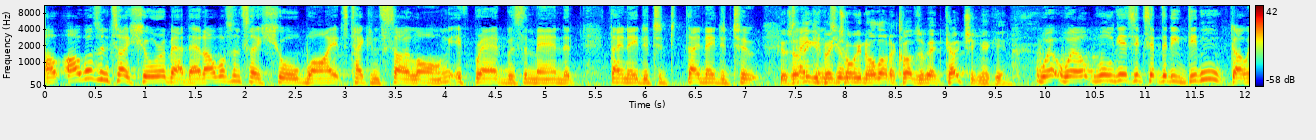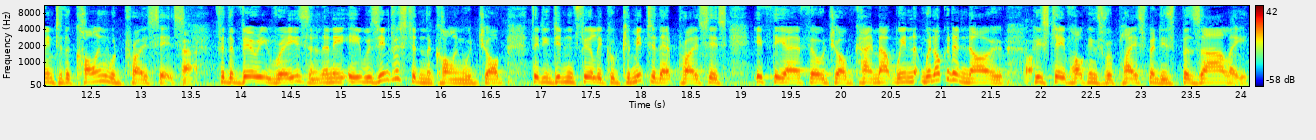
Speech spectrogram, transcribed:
I, I wasn't so sure about that. I wasn't so sure why it's taken so long. If Brad was the man that they needed to, they needed to. Because I think he's been until- talking to a lot of clubs about coaching again. Well, well, well, yes, except that he didn't go into the Collingwood process ah. for the very reason, and he, he was interested in the Collingwood job, that he didn't feel he could commit to that process if the AFL job came up. We're, we're not going to know ah. who Steve Hocking's replacement is, bizarrely,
